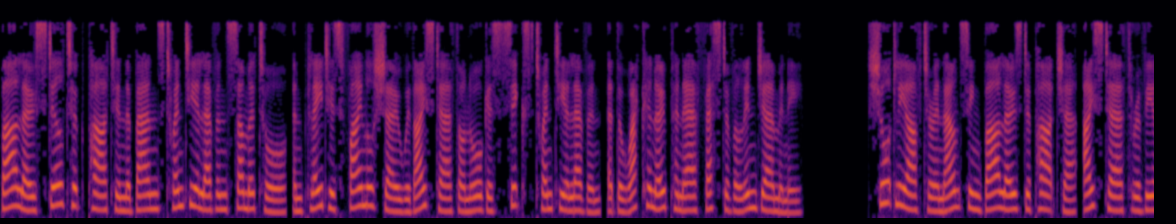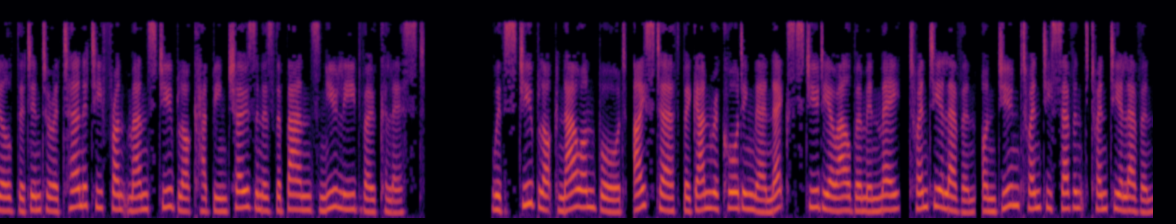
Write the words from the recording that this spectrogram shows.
Barlow still took part in the band's 2011 summer tour, and played his final show with Iced Earth on August 6, 2011, at the Wacken Open Air Festival in Germany. Shortly after announcing Barlow's departure, Iced Earth revealed that Into Eternity frontman Stu Block had been chosen as the band's new lead vocalist. With Stu Block now on board, Iced Earth began recording their next studio album in May, 2011. On June 27, 2011,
